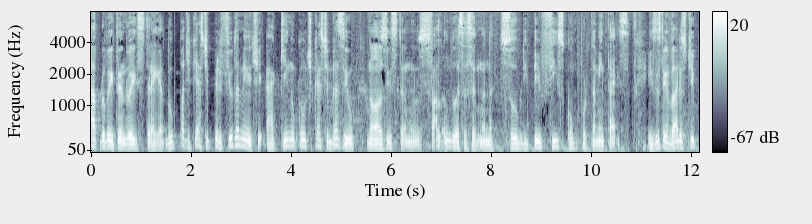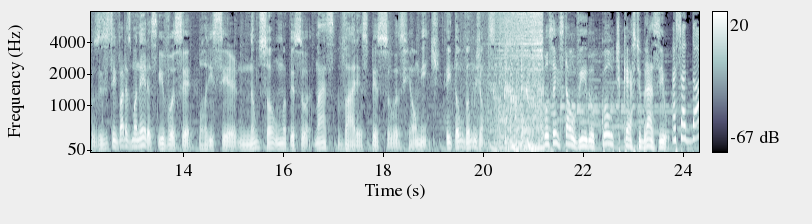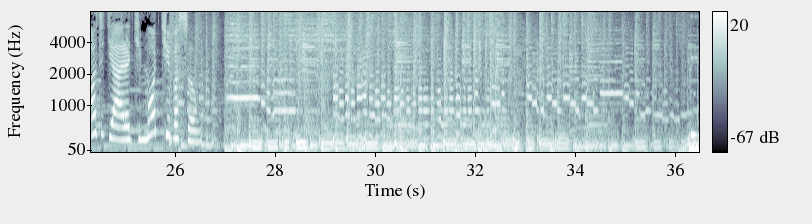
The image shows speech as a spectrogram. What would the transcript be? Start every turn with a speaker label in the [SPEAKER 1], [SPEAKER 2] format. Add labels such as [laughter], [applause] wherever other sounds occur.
[SPEAKER 1] Aproveitando a estreia do podcast Perfil da Mente aqui no Coachcast Brasil, nós estamos falando essa semana sobre perfis comportamentais. Existem vários tipos, existem várias maneiras e você pode ser não só uma pessoa, mas várias pessoas realmente. Então vamos juntos. Você está ouvindo o Coachcast Brasil,
[SPEAKER 2] a sua dose diária de motivação.
[SPEAKER 1] thank you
